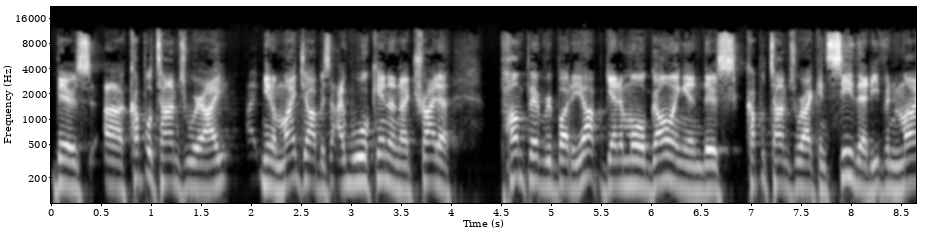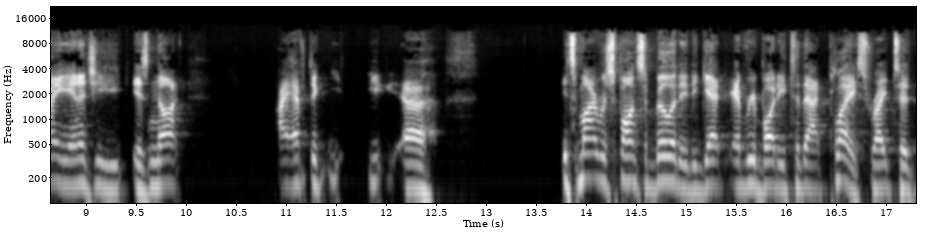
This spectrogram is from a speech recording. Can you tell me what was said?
there's a couple times where I, you know, my job is I walk in and I try to pump everybody up, get them all going. And there's a couple times where I can see that even my energy is not, I have to, uh, it's my responsibility to get everybody to that place, right? To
